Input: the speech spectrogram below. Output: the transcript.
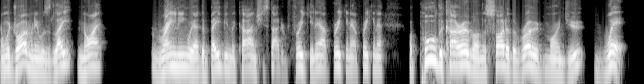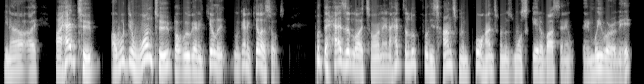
and we're driving. It was late night, raining. We had the baby in the car, and she started freaking out, freaking out, freaking out. I pulled the car over on the side of the road, mind you, wet. You know, I I had to. I didn't want to, but we were going to kill it. We are going to kill ourselves put the hazard lights on, and I had to look for this huntsman. Poor huntsman was more scared of us than, it, than we were of it.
